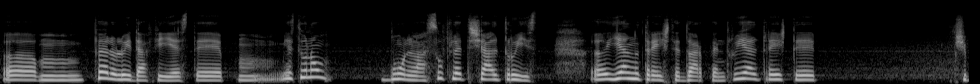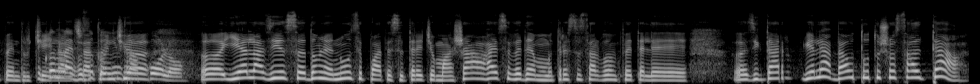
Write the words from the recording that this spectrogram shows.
uh, um, felul lui de a fi este, um, este un om bun la suflet și altruist. Uh, el nu trăiește doar pentru el, trăiește și pentru ceilalți. Și atunci acolo. Uh, el a zis, domnule, nu se poate să trecem așa, hai să vedem, trebuie să salvăm fetele. Zic, dar ele aveau totuși o saltea,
